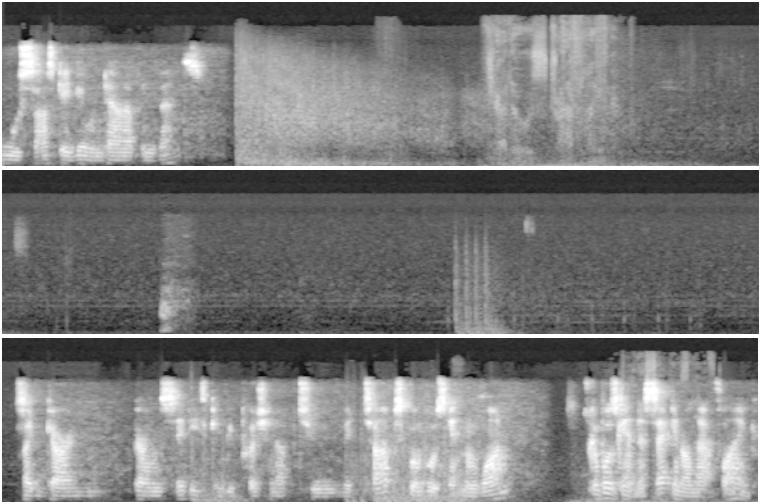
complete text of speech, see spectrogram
Ooh, Sasuke going down up in vents. Like Garden Garden City's gonna be pushing up to mid top. Squimple's getting one. Squimple's getting a second on that flank.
